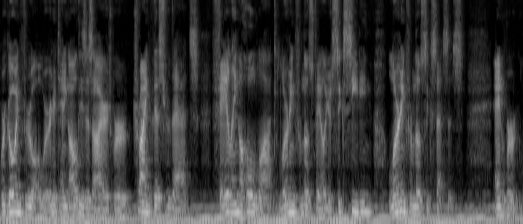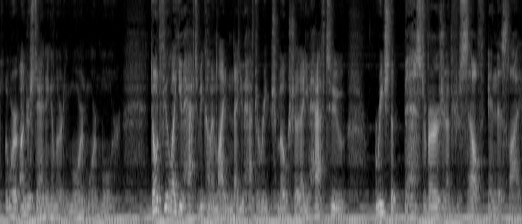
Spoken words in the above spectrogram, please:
We're going through, all, we're entertaining all these desires, we're trying this or that, failing a whole lot, learning from those failures, succeeding, learning from those successes. And we're, we're understanding and learning more and more and more. Don't feel like you have to become enlightened, that you have to reach moksha, that you have to reach the best version of yourself in this life.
